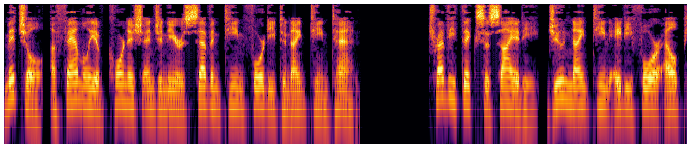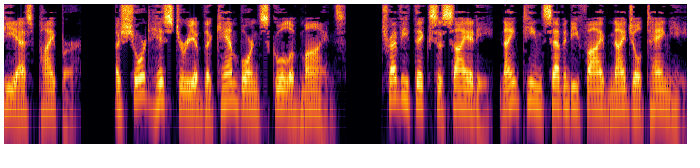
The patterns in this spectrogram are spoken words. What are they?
Mitchell, a family of Cornish engineers 1740–1910. Trevithick Society, June 1984 LPS Piper. A Short History of the Camborne School of Mines. Trevithick Society, 1975 Nigel Tangney,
